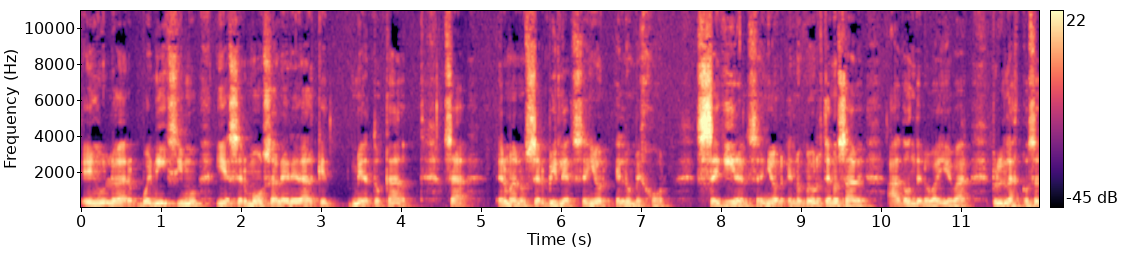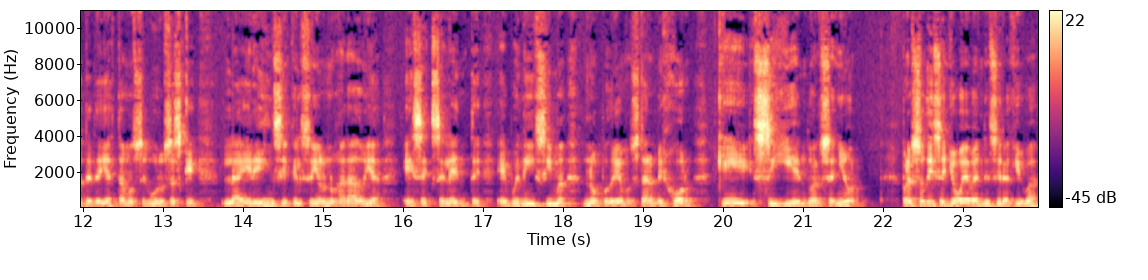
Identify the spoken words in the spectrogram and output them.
en un lugar buenísimo, y es hermosa la heredad que me ha tocado. O sea, Hermanos, servirle al Señor es lo mejor. Seguir al Señor es lo mejor. Usted no sabe a dónde lo va a llevar, pero en las cosas desde ya estamos seguros es que la herencia que el Señor nos ha dado ya es excelente, es buenísima, no podríamos estar mejor que siguiendo al Señor. Por eso dice, yo voy a bendecir a Jehová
